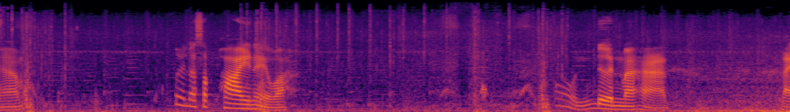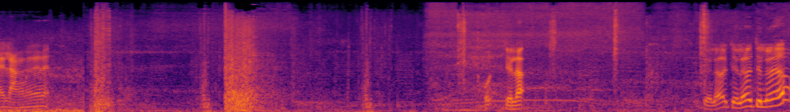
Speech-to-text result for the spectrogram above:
น้ำเฮ้ยแล้วสะพายไหนวะโอ้นี่เดินมาหาหลายหลังแล้วเนี่ยโอ๊ยเจอละเจอแล้วเจอแล้วเจอแล้ว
